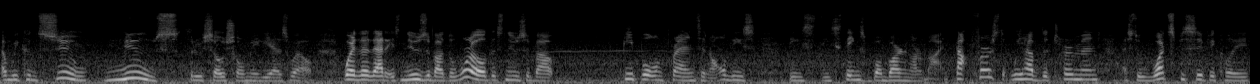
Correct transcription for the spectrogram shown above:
And we consume news through social media as well. Whether that is news about the world, it's news about people and friends and all these these these things bombarding our minds. Now, first we have determined as to what specifically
